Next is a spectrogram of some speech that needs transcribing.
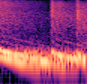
hmm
